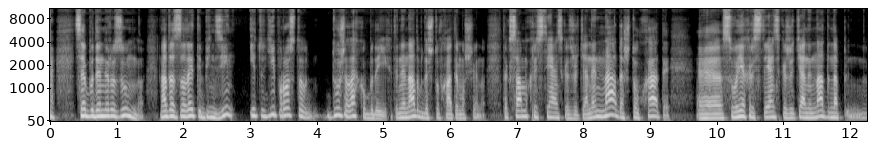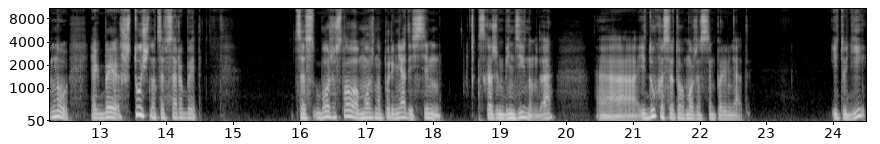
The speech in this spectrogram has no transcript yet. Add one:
це буде нерозумно. Треба залити бензин, і тоді просто дуже легко буде їхати. Не треба буде штовхати машину. Так само християнське життя. Не треба штовхати е, своє християнське життя, не треба ну, якби штучно це все робити. Це Боже Слово можна порівняти з цим, скажімо, бензином, да? е, і Духа Святого можна з цим порівняти. І тоді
